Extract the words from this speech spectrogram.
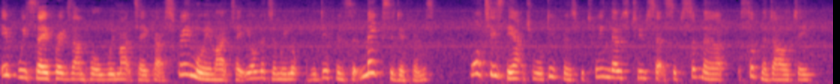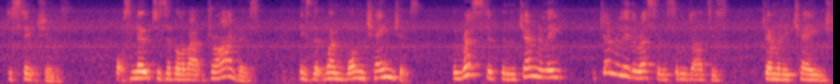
if we say, for example, we might take ice cream or we might take yogurt and we look for the difference that makes a difference, what is the actual difference between those two sets of submodality distinctions? What's noticeable about drivers is that when one changes, the rest of them generally, generally the rest of the submodalities generally change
